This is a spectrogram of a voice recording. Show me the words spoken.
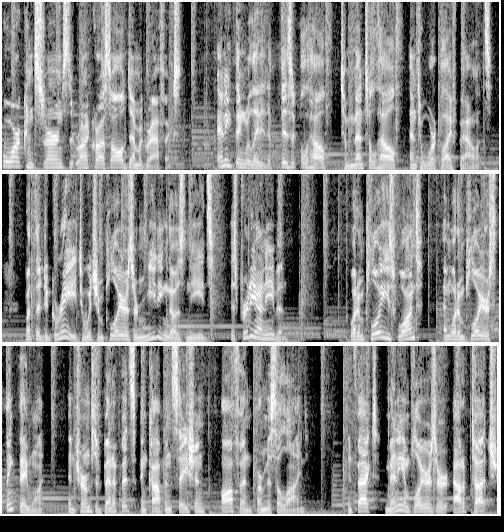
four concerns that run across all demographics anything related to physical health, to mental health, and to work life balance. But the degree to which employers are meeting those needs is pretty uneven. What employees want and what employers think they want in terms of benefits and compensation often are misaligned. In fact, many employers are out of touch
